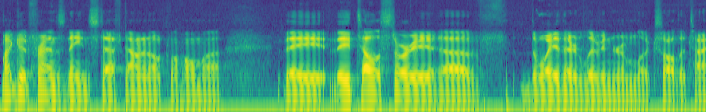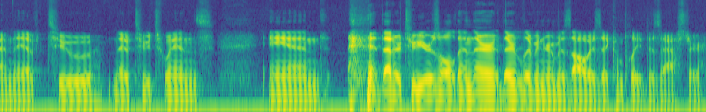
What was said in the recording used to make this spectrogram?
my good friends Nate and Steph down in Oklahoma, they they tell a story of the way their living room looks all the time. They have two they have two twins and that are 2 years old and their their living room is always a complete disaster.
